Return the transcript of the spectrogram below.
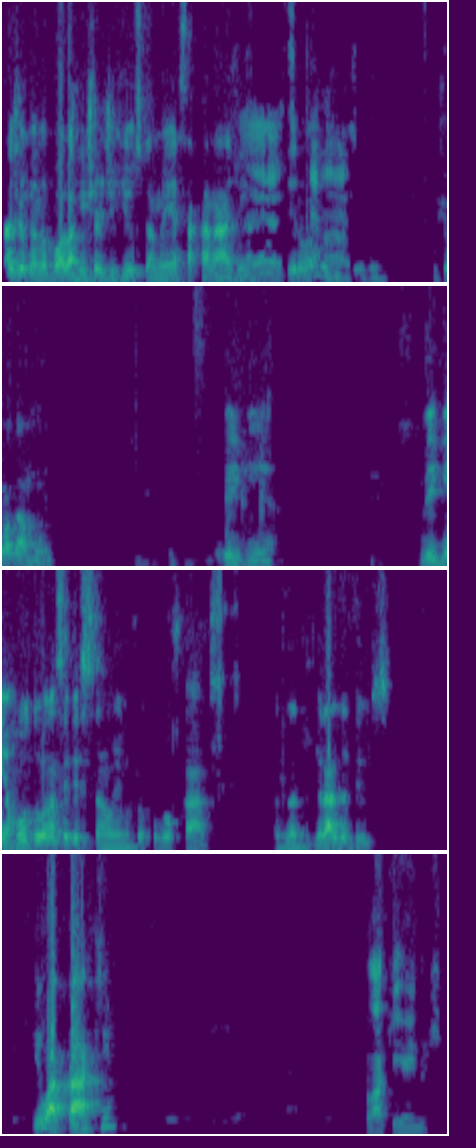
Tá jogando bola Richard Rios também é sacanagem. É, Pelo sacanagem. Deus, Joga muito. Veiguinha. Veiguinha rodou na seleção e não foi convocado. Graças a Deus. E o ataque? Plaque Hendrick.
